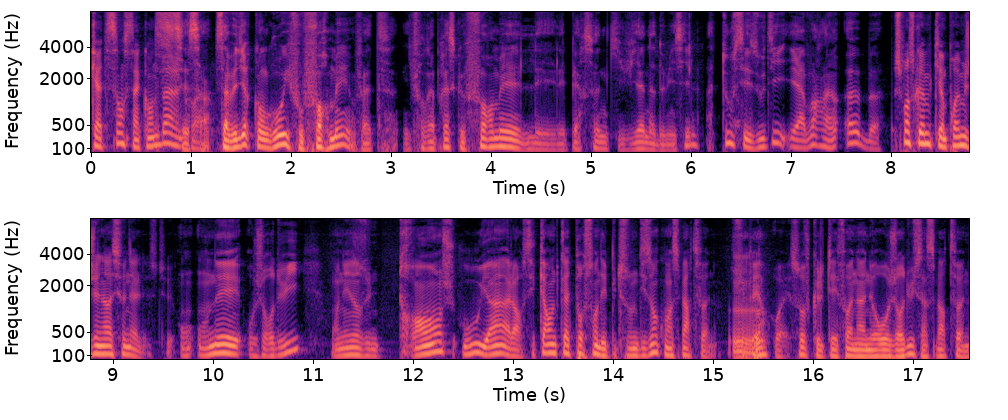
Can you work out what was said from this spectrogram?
450 balles. C'est ça. Ça veut dire qu'en gros, il faut former, en fait. Il faudrait presque former les, les personnes qui viennent à domicile à tous ces outils et avoir un hub. Je pense quand même qu'il y a un problème générationnel. On, on est aujourd'hui, on est dans une tranche où il y a, alors c'est 44% des plus de 70 ans qui ont un smartphone. Super. Mhm. Ouais, sauf que le téléphone à 1 euro aujourd'hui, c'est un smartphone.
